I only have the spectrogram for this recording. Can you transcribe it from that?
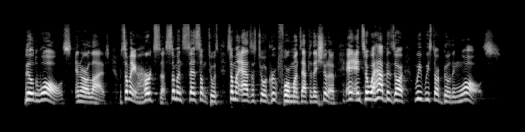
build walls in our lives. When somebody hurts us, someone says something to us, someone adds us to a group four months after they should have. And, and so what happens are we, we start building walls.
